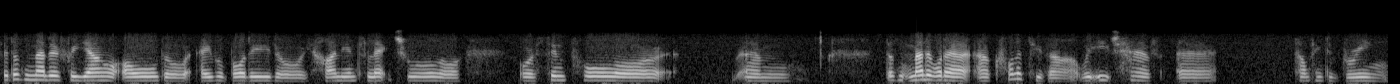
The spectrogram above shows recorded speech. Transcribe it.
So it doesn't matter if we're young or old or able-bodied or highly intellectual or or simple or um, doesn't matter what our, our qualities are. We each have uh, something to bring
